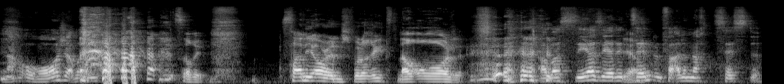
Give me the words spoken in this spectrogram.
nach Orange, aber, sorry. Sunny Orange, wo da riecht's nach Orange. aber sehr, sehr dezent und vor allem nach Zeste.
